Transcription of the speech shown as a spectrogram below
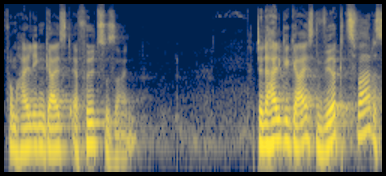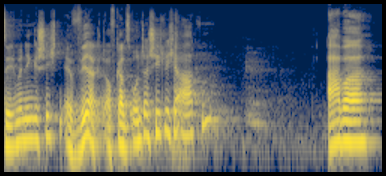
vom Heiligen Geist erfüllt zu sein. Denn der Heilige Geist wirkt zwar, das sehen wir in den Geschichten, er wirkt auf ganz unterschiedliche Arten, aber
